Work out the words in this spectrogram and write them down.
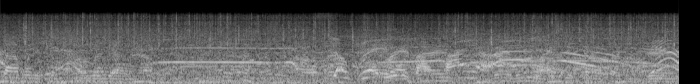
stop when it comes tumbling down. My fire! Yeah.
